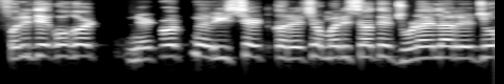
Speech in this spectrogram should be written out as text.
ફરીથી એક વખત નેટવર્કને રીસેટ કરે છે. અમારી સાથે જોડાયેલા રહેજો.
